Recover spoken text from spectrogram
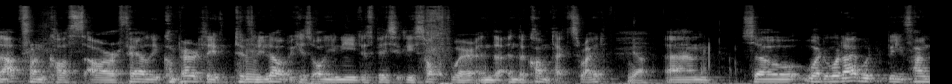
the upfront costs are fairly comparatively low because all you need is basically software and the and the contacts, right? Yeah. Um, so what what I would be find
